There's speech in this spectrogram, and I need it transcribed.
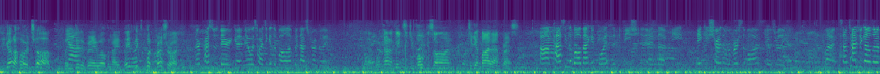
you got a hard job, but Yeah. you did it very well tonight. They like to put pressure on you. Their press was very good, and it was hard to get the ball up without struggling. Uh, what kind of things did you focus on to get by that press? Um, passing the ball back and forth in the V and the V, making sure to reverse the ball, it was really good. But sometimes we got a little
